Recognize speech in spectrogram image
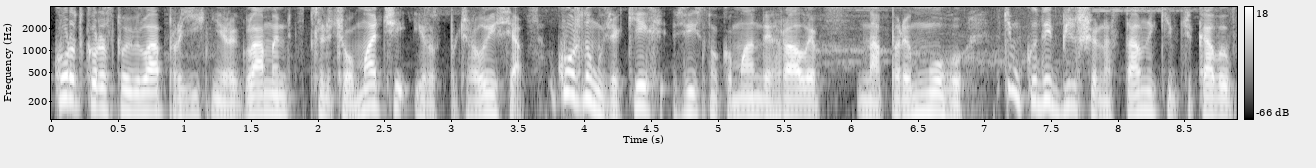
коротко розповіла про їхній регламент, після чого матчі і розпочалися. У кожному з яких, звісно, команди грали на перемогу. Втім, куди більше наставників цікавив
